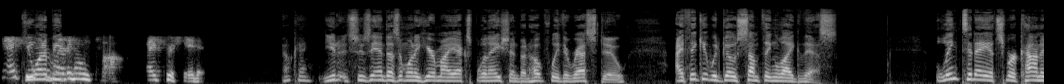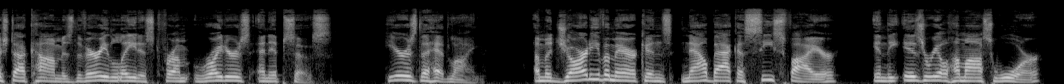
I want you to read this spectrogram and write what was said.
Thank you, you want to be letting me talk. I appreciate it. Okay. You, Suzanne doesn't want to hear my explanation, but hopefully the rest do. I think it would go something like this. Link today at smerconish.com is the very latest from Reuters and Ipsos. Here's the headline. A majority of Americans now back a ceasefire in the Israel Hamas war,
